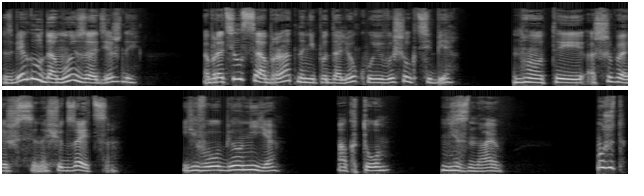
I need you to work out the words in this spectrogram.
Сбегал домой за одеждой, обратился обратно неподалеку и вышел к тебе. Но ты ошибаешься насчет зайца. Его убил не я. А кто? Не знаю. Может,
